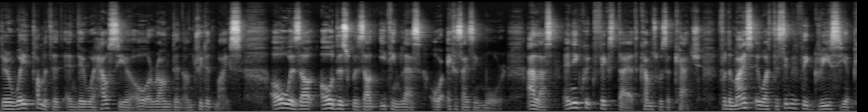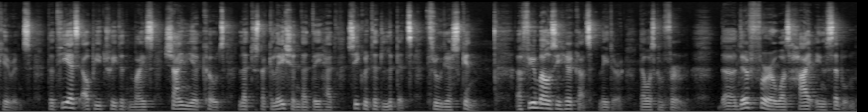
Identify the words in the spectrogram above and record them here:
Their weight plummeted, and they were healthier all around than untreated mice. All without all this without eating less or exercising more. Alas, any quick fix diet comes with a catch. For the mice, it was distinctively greasy appearance. The TSLP treated mice shinier coats led to speculation that they had secreted lipids through their skin. A few mousy haircuts later, that was confirmed. Uh, their fur was high in sebum,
